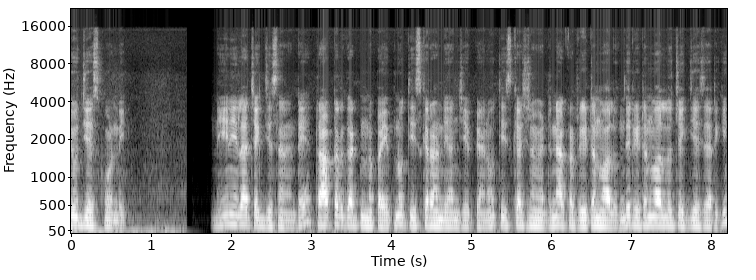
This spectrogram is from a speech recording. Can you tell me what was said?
యూజ్ చేసుకోండి. నేను ఎలా చెక్ చేశానంటే ట్రాక్టర్ కట్టిన పైప్ను తీసుకురండి అని చెప్పాను. తీసుకొచ్చిన వెంటనే అక్కడ రిటర్న్ వాళ్ళు ఉంది. రిటర్న్ వాళ్ళు చెక్ చేసేసరికి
